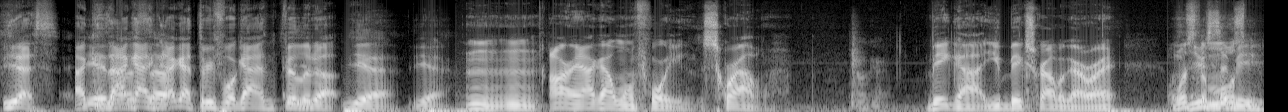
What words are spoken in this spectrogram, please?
Yes, because You know, I got so- I got three four guys and fill it up. Yeah, yeah. Mm-mm. All right, I got one for you. Scrabble. Okay. Big guy. You big Scrabble guy, right? What's Used the to most be.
